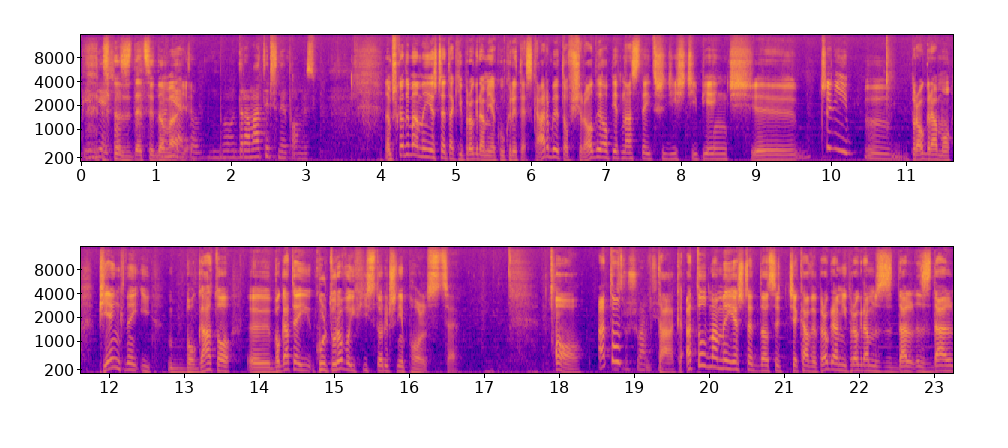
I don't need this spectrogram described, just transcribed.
50. zdecydowanie. No nie, to był dramatyczny pomysł. Na przykład mamy jeszcze taki program jak Ukryte Skarby, to w środę o 15.35, yy, czyli yy, program o pięknej i bogato, yy, bogatej kulturowo i historycznie Polsce. O, a to tak, a tu mamy jeszcze dosyć ciekawy program i program z, dal, z, dal,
